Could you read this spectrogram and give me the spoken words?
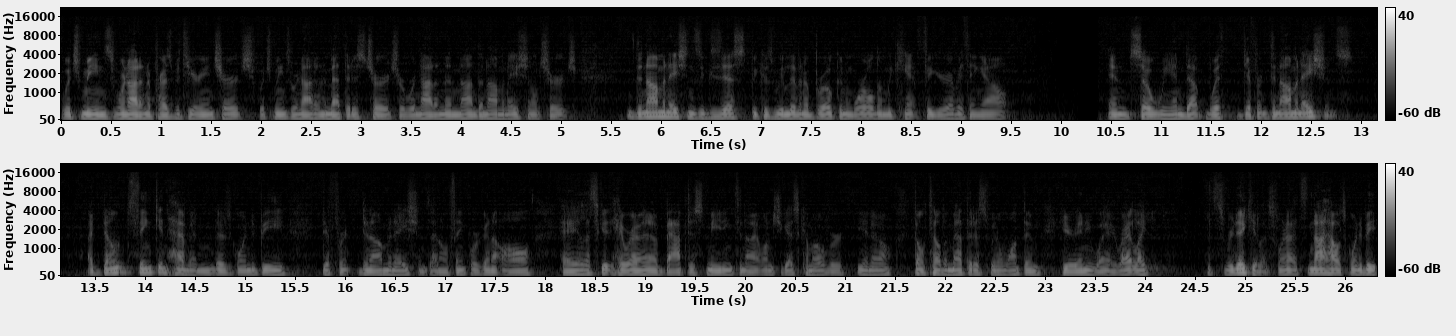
which means we're not in a Presbyterian church, which means we're not in a Methodist church, or we're not in a non denominational church. Denominations exist because we live in a broken world and we can't figure everything out. And so we end up with different denominations. I don't think in heaven there's going to be different denominations. I don't think we're going to all, hey, let's get, hey, we're having a Baptist meeting tonight. Why don't you guys come over? You know, don't tell the Methodists we don't want them here anyway, right? Like, it's ridiculous. We're not, it's not how it's going to be.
